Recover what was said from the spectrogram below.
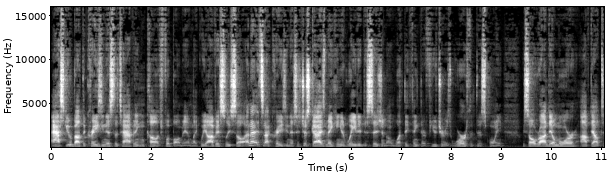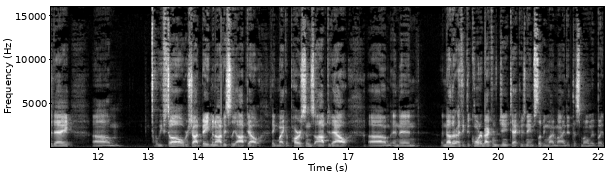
ask you about the craziness that's happening in college football, man. Like we obviously saw, and it's not craziness, it's just guys making a weighted decision on what they think their future is worth at this point. We saw Rondale Moore opt out today. Um, we saw Rashod Bateman obviously opt out. I think Micah Parsons opted out. Um, and then another, I think the cornerback from Virginia Tech, whose name's slipping my mind at this moment. But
